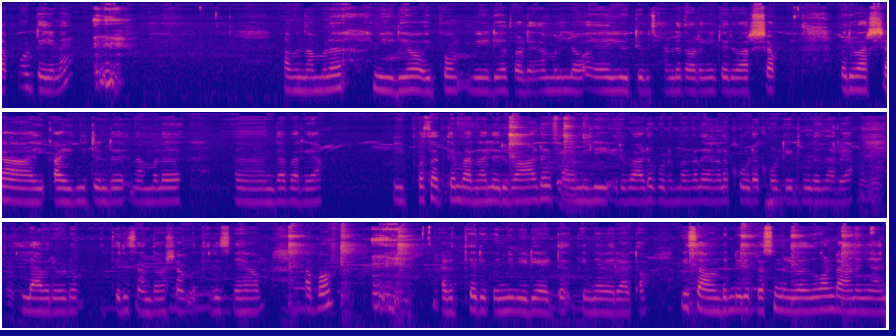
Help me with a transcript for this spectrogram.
സപ്പോർട്ട് ചെയ്യണേ. അപ്പം നമ്മൾ വീഡിയോ ഇപ്പം വീഡിയോ തുട നമ്മൾ യൂട്യൂബ് ചാനൽ തുടങ്ങിയിട്ട് ഒരു വർഷം ഒരു വർഷമായി കഴിഞ്ഞിട്ടുണ്ട്. നമ്മൾ എന്താ പറയുക ഇപ്പോൾ സത്യം പറഞ്ഞാൽ ഒരുപാട് ഫാമിലി ഒരുപാട് കുടുംബങ്ങൾ ഞങ്ങളെ കൂടെ കൂട്ടിയിട്ടുണ്ടെന്ന് അറിയാം. എല്ലാവരോടും ഒത്തിരി സന്തോഷം ഒത്തിരി സ്നേഹം. അപ്പം അടുത്തൊരു കുഞ്ഞു വീഡിയോ ആയിട്ട് പിന്നെ വരാട്ടോ. ഈ സൗണ്ടിന്റെ ഒരു പ്രശ്നം ഉള്ളത് കൊണ്ടാണ് ഞാൻ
